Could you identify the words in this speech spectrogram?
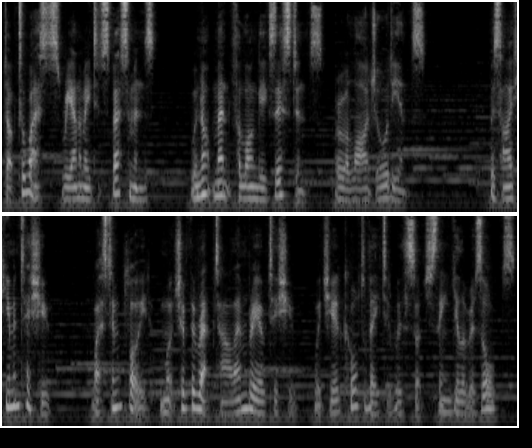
Dr. West's reanimated specimens were not meant for long existence or a large audience. Beside human tissue, West employed much of the reptile embryo tissue which he had cultivated with such singular results.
